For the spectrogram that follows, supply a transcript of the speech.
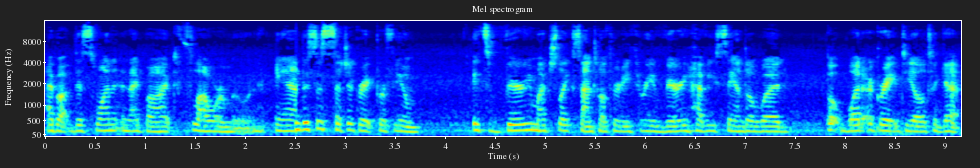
I bought this one and I bought Flower Moon. And this is such a great perfume. It's very much like Santal 33, very heavy sandalwood, but what a great deal to get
